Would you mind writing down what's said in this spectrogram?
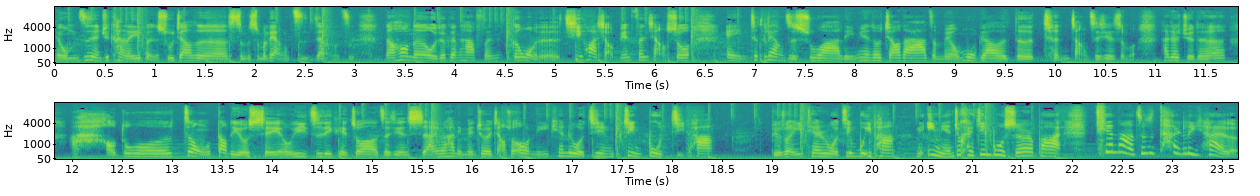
哎，我们之前去看了一本书，叫做什么什么量子这样子，然后呢，我就跟他分，跟我的企划小编分享说，哎，这个量子书啊，里面都教大家怎么有目标的成长这些什么，他就觉得啊，好多这种到底有谁有意志力可以做到这件事啊？因为它里面就会讲说，哦，你一天如果进进步几趴。比如说，你一天如果进步一趴，你一年就可以进步十二趴。天哪，真是太厉害了！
